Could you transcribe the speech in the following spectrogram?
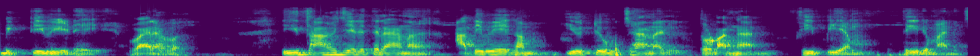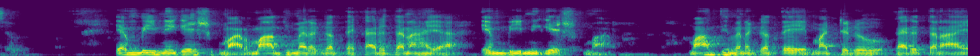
ബിഗ് ടി വിയുടെ വരവ്. ഈ സാഹചര്യത്തിലാണ് അതിവേഗം യൂട്യൂബ് ചാനൽ തുടങ്ങാൻ സി പി എം തീരുമാനിച്ചത്. എം പി നികേഷ് കുമാർ മാധ്യമരംഗത്തെ കരുത്തനായ എം പി നികേഷ് കുമാർ മാധ്യമരംഗത്തെ മറ്റൊരു കരുത്തനായ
